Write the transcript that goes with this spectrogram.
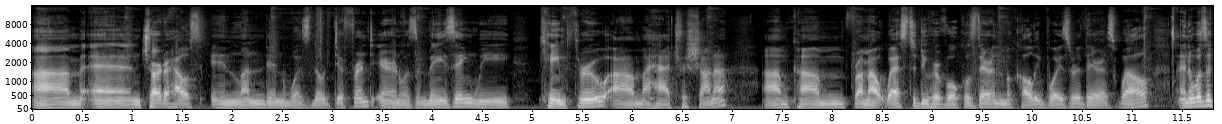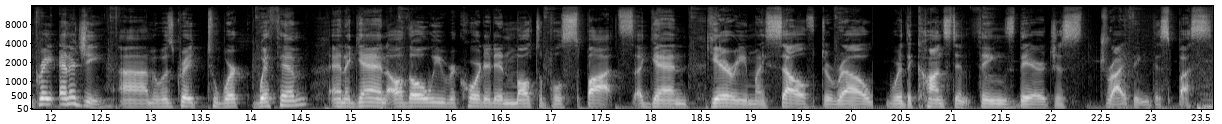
Um, and Charterhouse in London was no different. Aaron was amazing. We came through. Um, I had Trishana um, come from out west to do her vocals there, and the Macaulay boys were there as well. And it was a great energy. Um, it was great to work with him. And again, although we recorded in multiple spots, again, Gary, myself, Darrell were the constant things there just driving this bus.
